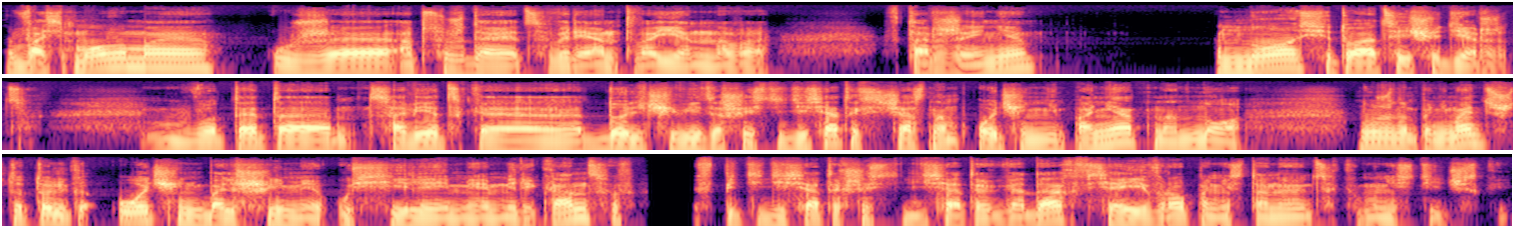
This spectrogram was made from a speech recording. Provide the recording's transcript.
8 мая уже обсуждается вариант военного вторжения, но ситуация еще держится. Вот это советская дольчевита 60-х сейчас нам очень непонятно, но нужно понимать, что только очень большими усилиями американцев в 50-х, 60-х годах вся Европа не становится коммунистической.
